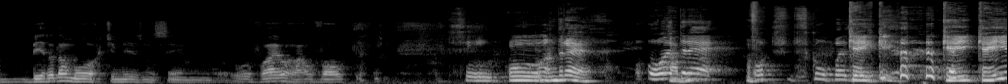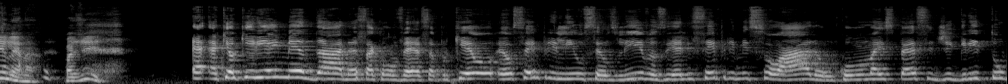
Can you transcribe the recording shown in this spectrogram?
beira da morte mesmo, assim, ou vai ou volta. Sim. O André, Ô, André. Ops, desculpa. Quer, quer, quer, quer ir, Helena? Pode ir? É, é, que eu queria emendar nessa conversa, porque eu, eu sempre li os seus livros e eles sempre me soaram como uma espécie de grito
